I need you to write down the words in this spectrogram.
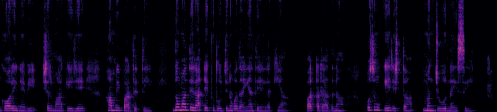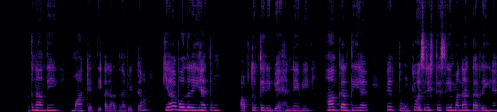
ਗੌਰੀ ਨੇ ਵੀ ਸ਼ਰਮਾ ਕੇ ਜੇ ਹਾਮੀ ਪਾ ਦਿੱਤੀ। ਦੋਵਾਂ ਤੇਰਾ ਇੱਕ ਦੂਜੇ ਨੂੰ ਵਧਾਈਆਂ ਦੇਣ ਲੱਗੀਆਂ, ਪਰ ਅਰਾਧਨਾ ਉਸ ਨੂੰ ਇਹ ਰਿਸ਼ਤਾ ਮਨਜ਼ੂਰ ਨਹੀਂ ਸੀ। ਆਰਾਧਨਾ ਦੀ ਮਾਂ ਕਹਿੰਦੀ ਅਰਾਧਨਾ ਬੇਟਾ क्या बोल रही है तुम अब तो तेरी बहन ने भी हाँ कर दी है फिर तू क्यों इस रिश्ते से मना कर रही है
